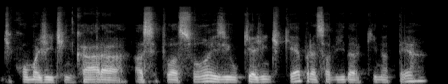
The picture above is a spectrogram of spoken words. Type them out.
de como a gente encara as situações e o que a gente quer para essa vida aqui na Terra.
